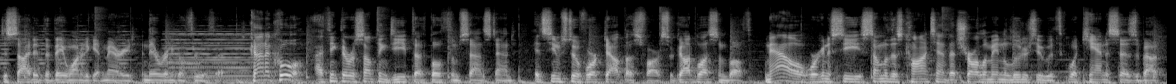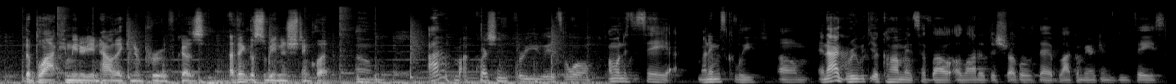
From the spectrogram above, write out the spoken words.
decided that they wanted to get married and they were to go through with it. Kind of cool. I think there was something deep that both of them sensed, and it seems to have worked out thus far. So God bless them both. Now we're going to see some of this content that Charlamagne alluded to with what Candace says about the black community and how they can improve, because I think this will be an interesting clip. Um, I, my question for you is, well, I wanted to say, my name is Khalif, um, and I agree with your comments about a lot of the struggles that Black Americans do face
